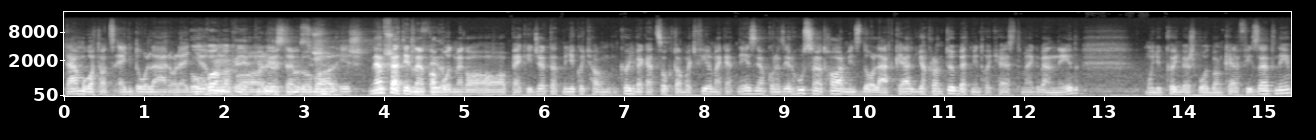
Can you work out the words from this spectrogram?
támogathatsz egy dollárral, egy Ó, euróval, vannak egyébként, 5 néztem azt is. euróval, és nem feltétlenül kapod meg a, a package-et, tehát mondjuk, hogyha könyveket szoktam, vagy filmeket nézni, akkor azért 25-30 dollárt kell, gyakran többet, mint hogyha ezt megvennéd, mondjuk könyvesboltban kell fizetni,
